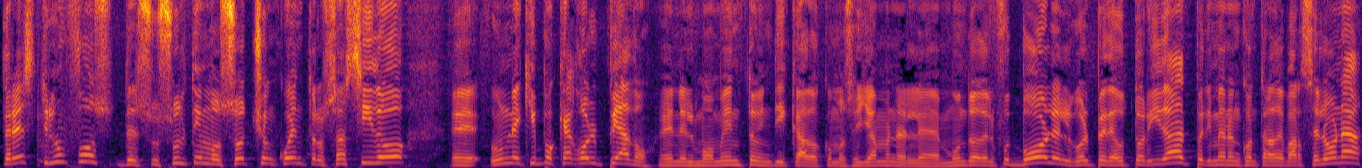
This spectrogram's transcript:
tres triunfos de sus últimos ocho encuentros. Ha sido eh, un equipo que ha golpeado en el momento indicado, como se llama en el eh, mundo del fútbol, el golpe de autoridad, primero en contra de Barcelona,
